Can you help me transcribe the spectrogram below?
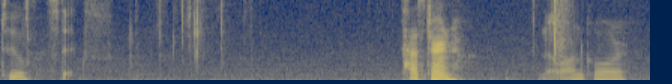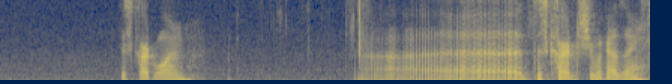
two sticks. Pass turn. No encore. Discard one. Uh, discard Shimakaze.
